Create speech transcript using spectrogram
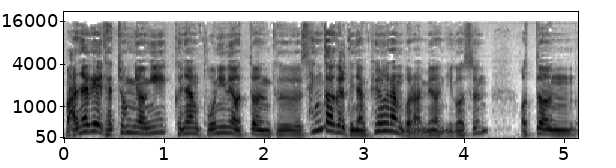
만약에 대통령이 그냥 본인의 어떤 그 생각을 그냥 표현한 거라면 이것은 어떤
